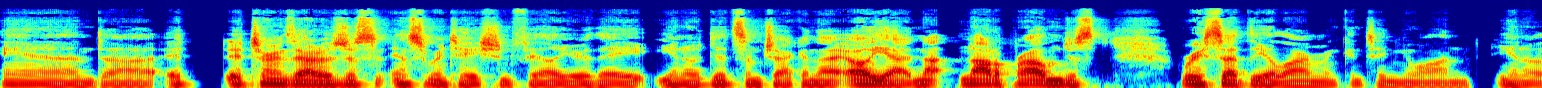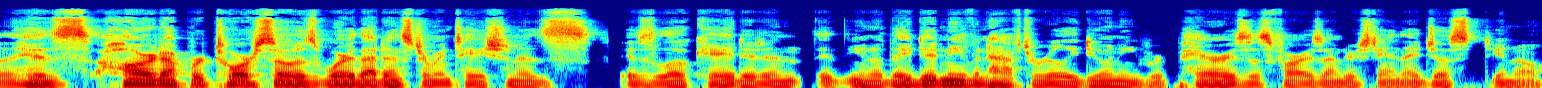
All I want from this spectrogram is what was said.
And uh, it, it turns out it was just an instrumentation failure. They, you know, did some checking that, oh, yeah, not, not a problem. Just reset the alarm and continue on. You know, his hard upper torso is where that instrumentation is is located. And, you know, they didn't even have to really do any repairs as far as I understand. They just, you know,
